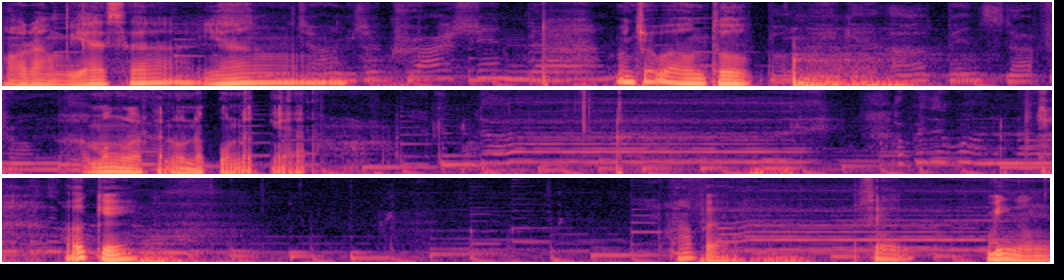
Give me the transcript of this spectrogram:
Orang biasa yang mencoba untuk mengeluarkan unek-uneknya. Oke. Okay. Apa? Ya saya bingung.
